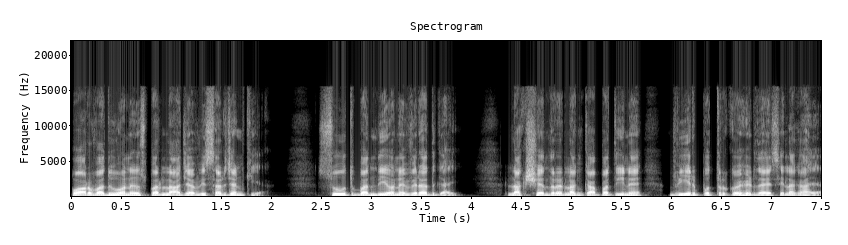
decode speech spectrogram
पौरवधुओं ने उस पर लाजा विसर्जन किया। सूतबंदियों ने विरद गाई। लक्षेंद्र लंकापति ने वीरपुत्र को हृदय से लगाया।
